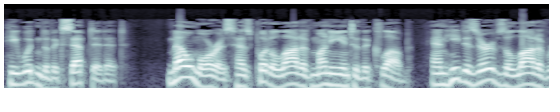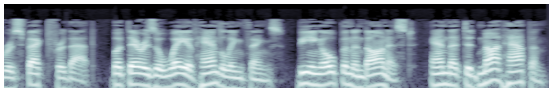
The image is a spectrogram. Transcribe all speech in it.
he wouldn't have accepted it. Mel Morris has put a lot of money into the club, and he deserves a lot of respect for that, but there is a way of handling things, being open and honest, and that did not happen,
